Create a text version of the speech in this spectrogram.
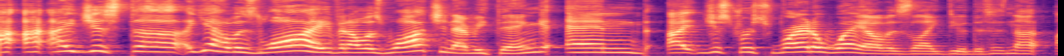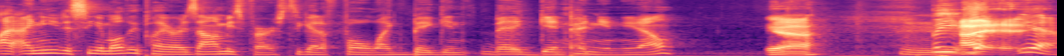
I, I- I just uh yeah I was live and I was watching everything and I just just right away I was like dude this is not I, I need to see a multiplayer of zombies first to get a full like big in, big opinion you know Yeah. But, but I- yeah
